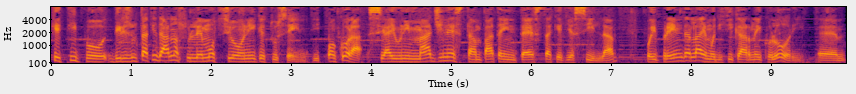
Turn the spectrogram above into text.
che tipo di risultati danno sulle emozioni che tu senti. O ancora, se hai un'immagine stampata in testa che ti assilla, puoi prenderla e modificarne i colori, eh,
